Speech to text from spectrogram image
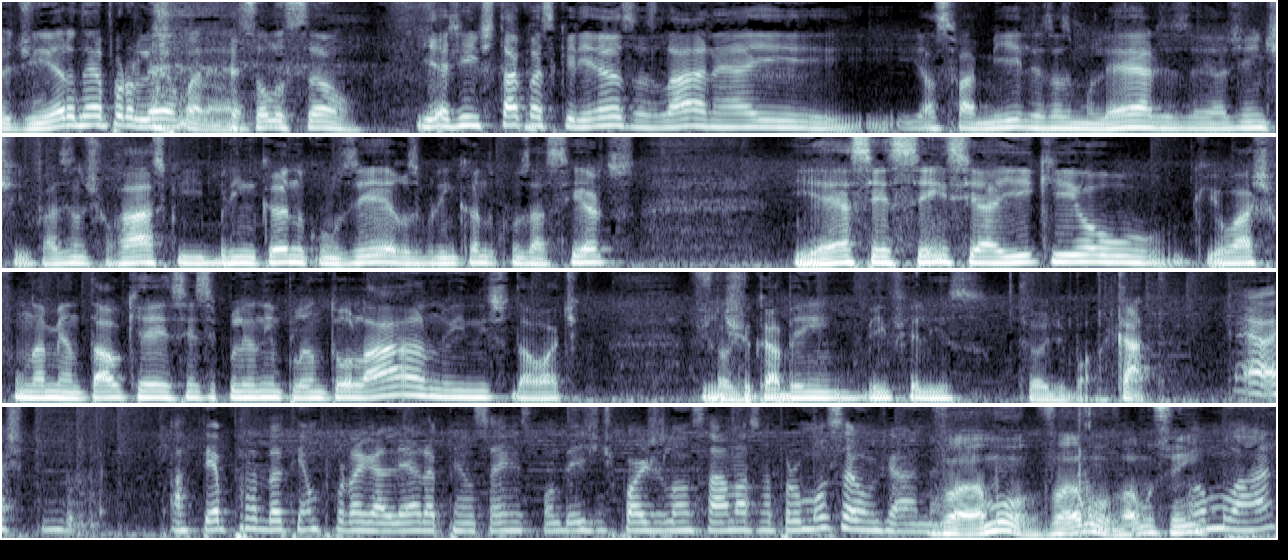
o dinheiro não é problema, né? É solução. E a gente tá com as crianças lá, né? E, e as famílias, as mulheres, e a gente fazendo churrasco e brincando com os erros, brincando com os acertos. E é essa essência aí que eu, que eu acho fundamental, que é a essência que o Leandro implantou lá no início da ótica. A gente de fica bem, bem feliz. Show de bola. Cata. É, eu acho que até pra dar tempo pra galera pensar e responder, a gente pode lançar a nossa promoção já, né? Vamos, vamos, vamos sim. Vamos lá.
